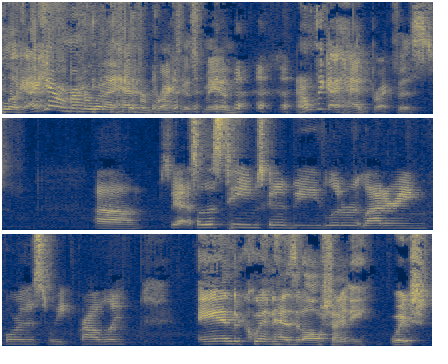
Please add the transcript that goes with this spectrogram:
look. I can't remember what I had for breakfast, man. I don't think I had breakfast. Um, so yeah, so this team's going to be literate laddering for this week probably. And Quentin has it all shiny, which,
